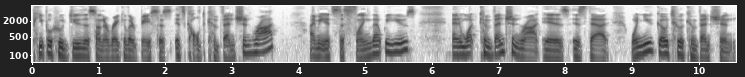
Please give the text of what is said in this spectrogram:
people who do this on a regular basis, it's called convention rot. I mean, it's the slang that we use. And what convention rot is, is that when you go to a convention,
